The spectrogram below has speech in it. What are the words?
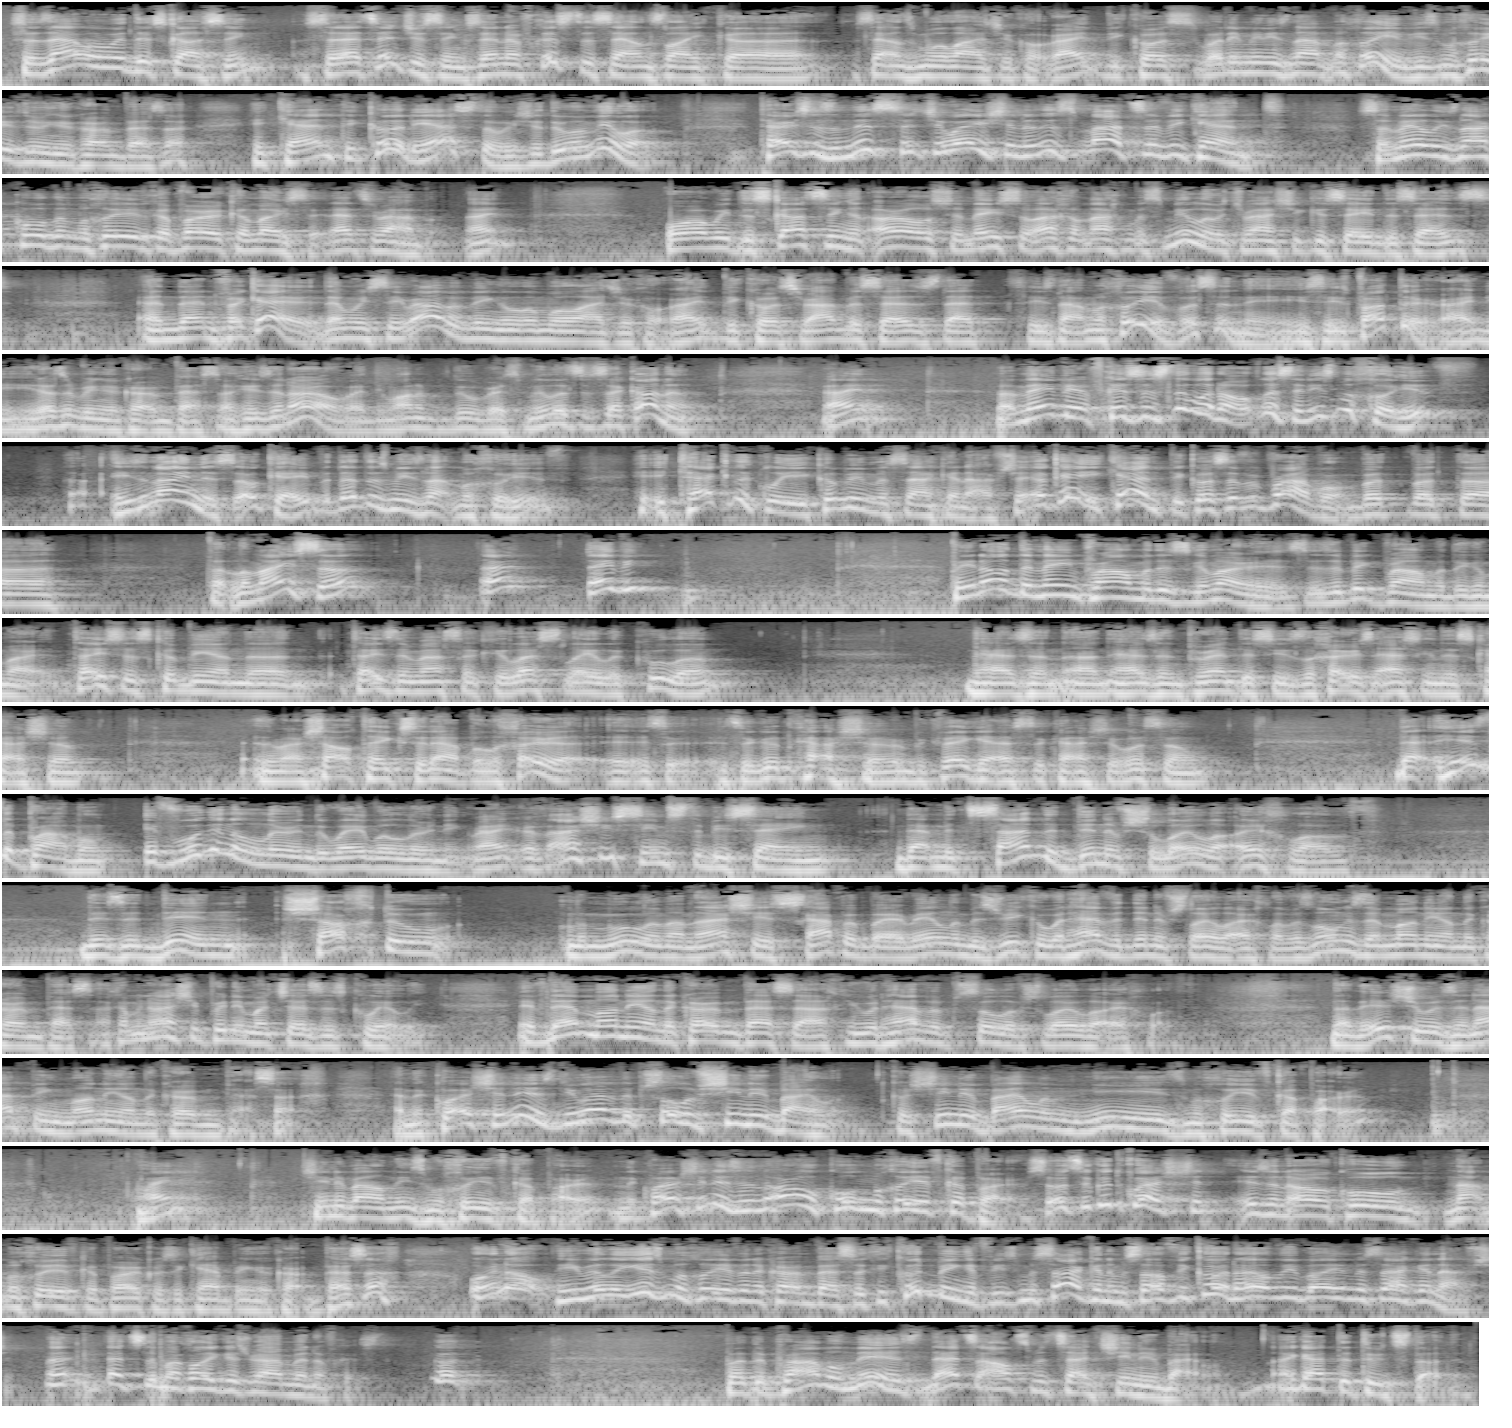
So is that what we're discussing? So that's interesting. So Rav Chisda sounds like uh, sounds more logical, right? Because what do you mean he's not mechuyev? He's mechuyev doing a carbon pesach. He can't. He could. He has to. He should do a milah. Terry says in this situation, in this matzav, he can't. So he's not called a mechuyev kapara kamaisa. That's Rabbah, right? Or are we discussing an aral shemeso echem achmas milah, which Rashi Keseda says? And then fakir, then we see Rabbi being a little more logical, right? Because Rabbi says that he's not mechuyev. Listen, he's, he's pater, right? He doesn't bring a carbon pesach. He's an arrow. But you want to do bris milah, it's a sakana, right? But maybe if Chris is still an hold, listen, he's mechuyev. He's an einus, okay, but that doesn't mean he's not mechuyev. He, technically, he could be masak and. Okay, he can't because of a problem. But but uh, but lamaisa, right? Maybe. But you know what the main problem with this Gemara is? There's a big problem with the Gemara. Taisus could be on the Taisus Maska Kiles Leila Kula, has in, uh, has in parentheses, Lechayr is asking this kasha, and the Maharshal takes it out, but Lechayr, it's a, it's a good kasha, Bekvega asked the kasha also. That here's the problem. If we're going to learn the way we're learning, right? Rav Ashi seems to be saying that mitzad the din of shaloila eichlav, there's a din shachtu lemulim amnashi eschapa by Arelim Bezrika would have a din of shleil echlav as long as they're money on the carbon pesach. I mean, Rashi pretty much says this clearly. If they're money on the carbon pesach, you would have a psul of shleil echlav. Now the issue is they're not being money on the carbon pesach, and the question is, do you have the psul of shinu bailim? Because shinu bailim needs mechuyev kapara, right? Shini Baal needs Mechuyev Kapar. And the question is, is an oral called Mechuyev Kapar? So it's a good question. Is an oral called not Mechuyev Kapar because he can't bring a carbon Pesach? Or no, he really is Mechuyev in a carbon Pesach. He could bring, if he's Masakin himself, he could. That's the Machlekes Rabbin of Chist. Good. But the problem is, that's Alts Mitzad Shini I got the two studied.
